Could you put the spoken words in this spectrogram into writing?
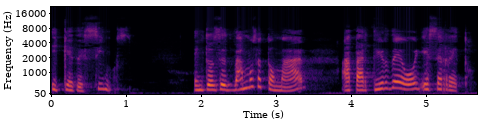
¿Y qué decimos? Entonces vamos a tomar a partir de hoy ese reto.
